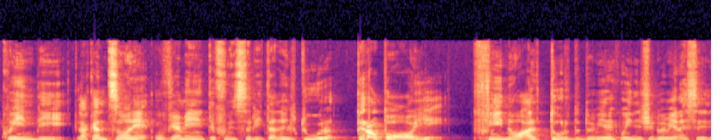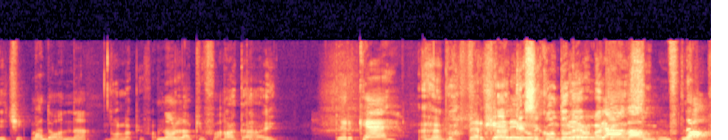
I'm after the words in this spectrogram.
quindi la canzone ovviamente fu inserita nel tour, però poi fino al tour del 2015-2016 Madonna non l'ha più fatta. Non l'ha più fatta. Ma dai. Perché? Eh, boh, perché anche le, secondo lei era una canzone. No,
